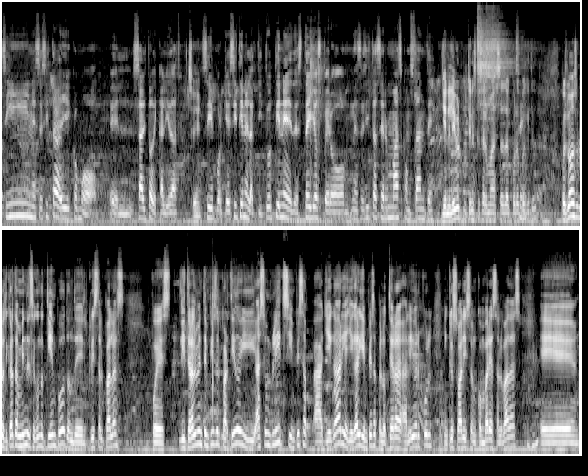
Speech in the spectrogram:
Sí, necesita ahí como el salto de calidad. Sí. Sí, porque sí tiene la actitud, tiene destellos, pero necesita ser más constante. Y en el Liverpool tienes que ser más, ¿estás de acuerdo, sí. Pues vamos a platicar también del segundo tiempo, donde el Crystal Palace pues literalmente empieza el partido y hace un blitz y empieza a llegar y a llegar y empieza a pelotear a, Liverpool, incluso Allison con varias salvadas. Eh,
